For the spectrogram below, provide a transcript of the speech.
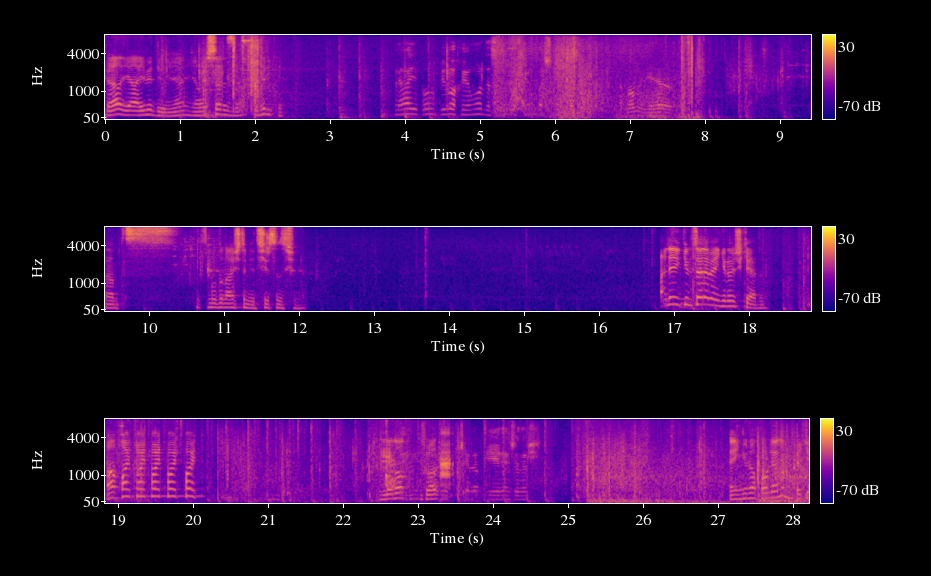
Kral ya ayıp ediyorsun ya. Yavaşlarız ya. Nedir ki? Ne ayıp oğlum bir bakıyorum oradasın bir bakıyorum başka yerdesın. Tamam mı? Tamam. tıs. Tıs modunu açtım yetişirsiniz şimdi. Aleykümselam Engin hoş geldin. Ha fight fight fight fight fight. Loadout şu an. Selam iyi eğlenceler. Engin raporlayalım mı peki?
